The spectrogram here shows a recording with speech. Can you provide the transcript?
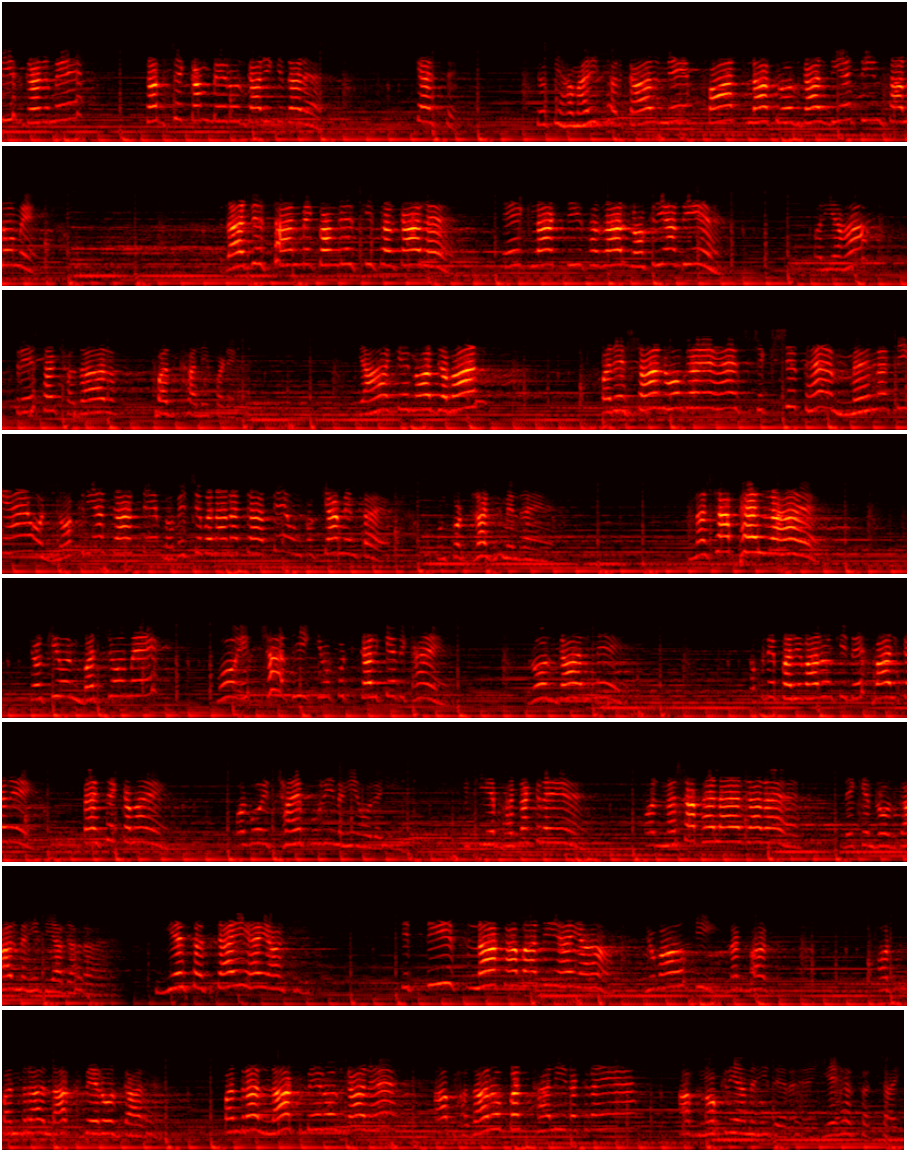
छत्तीसगढ़ में सबसे कम बेरोजगारी की दर है। कैसे? क्योंकि हमारी सरकार ने पाँच लाख रोज़गार दिए तीन सालों में। राजस्थान में कांग्रेस की सरकार है, एक लाख तीस हज़ार नौकरियाँ दी हैं और यहाँ तिरसठ हज़ार पद खाली पड़े हैं। यहाँ के नौजवान परेशान हो गए हैं शिक्षित हैं, मेहनती हैं और नौकरियाँ चाहते हैं, भविष्य बनाना चाहते हैं, उनको क्या मिलता है? उनको ड्रग्स मिल रहे हैं। नशा फैल रहा है, क्योंकि उन बच्चों में वो इच्छा थी कि वो कुछ करके दिखाएँ। रोज़गार लें, अपने परिवारों की देखभाल करें, पैसे कमाएँ, और वो इच्छाएँ पूरी नहीं हो रही। इसलिए भटक रहे हैं, और नशा फैलाया जा रहा है, लेकिन रोज़गार नहीं दिया जा रहा है। ये सच्चाई है यहाँ की कि 30 लाख आबादी है यहाँ, युवाओं की लगभग, और 15 लाख बेरोजगार हैं। 15 लाख बेरोजगार हैं, आप हज़ारों पद खाली रख रहे हैं, आप नौकरियाँ नहीं दे रहे हैं, ये है सच्चाई।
